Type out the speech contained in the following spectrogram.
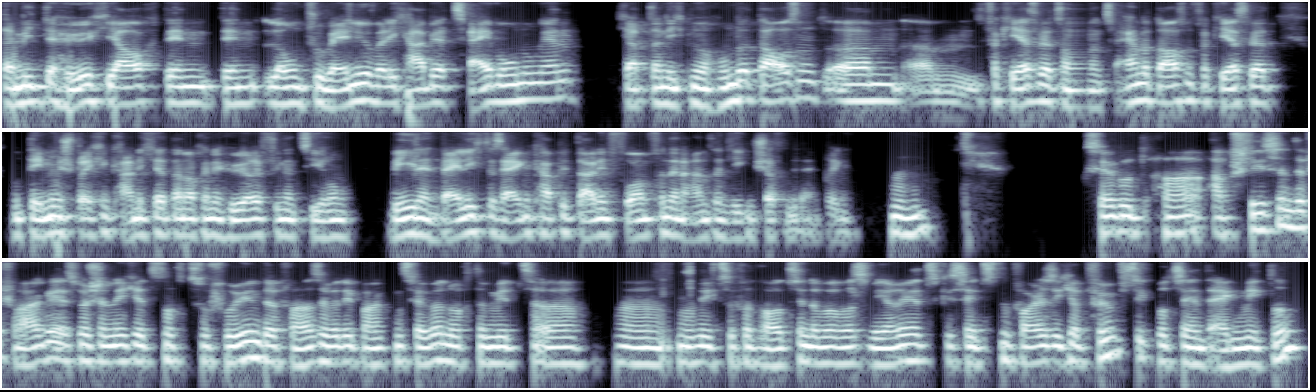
Damit erhöhe ich ja auch den, den Loan to Value, weil ich habe ja zwei Wohnungen. Ich habe da nicht nur 100.000 ähm, ähm, Verkehrswert, sondern 200.000 Verkehrswert und dementsprechend kann ich ja dann auch eine höhere Finanzierung wählen, weil ich das Eigenkapital in Form von einer anderen Liegenschaft mit einbringe. Mhm. Sehr gut. Äh, abschließende Frage ist wahrscheinlich jetzt noch zu früh in der Phase, weil die Banken selber noch damit äh, äh noch nicht so vertraut sind. Aber was wäre jetzt gesetztenfalls? Ich habe 50 Prozent Eigenmittel,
